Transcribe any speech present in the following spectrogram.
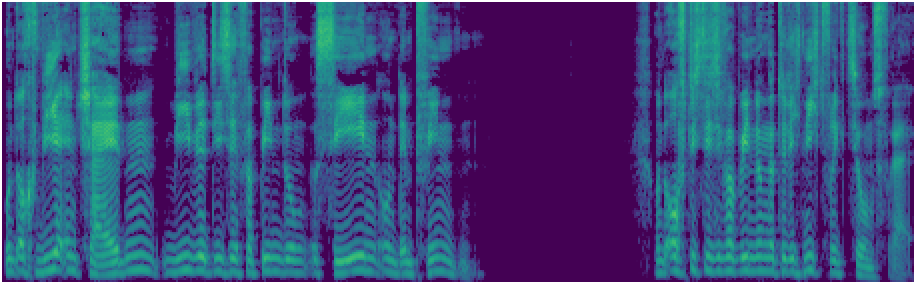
Und auch wir entscheiden, wie wir diese Verbindung sehen und empfinden. Und oft ist diese Verbindung natürlich nicht friktionsfrei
